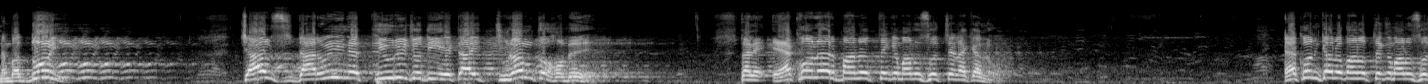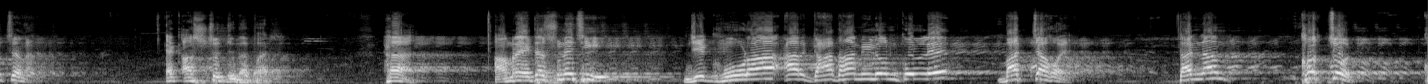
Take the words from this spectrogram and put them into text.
নাম্বার দুই, চার্লস ডারউইনের থিওরি যদি এটাই চূড়ান্ত হবে, তাহলে এখন আর বানর থেকে মানুষ হচ্ছে না কেন? এখন কেন বানর থেকে মানুষ হচ্ছে না? এক আশ্চর্য ব্যাপার। হ্যাঁ আমরা এটা শুনেছি যে ঘোড়া আর গাধা মিলন করলে বাচ্চা হয়। তার নাম খচ্চর। খ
